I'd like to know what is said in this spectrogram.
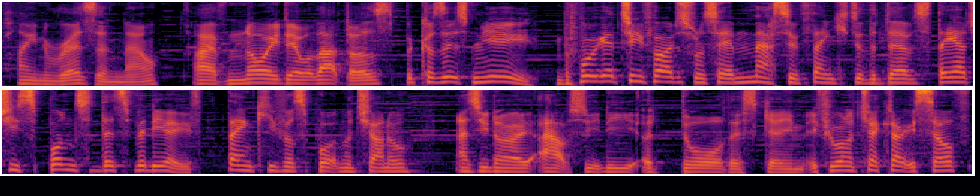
pine resin now. I have no idea what that does because it's new. Before we get too far, I just want to say a massive thank you to the devs. They actually sponsored this video. Thank you for supporting the channel. As you know, I absolutely adore this game. If you want to check it out yourself,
